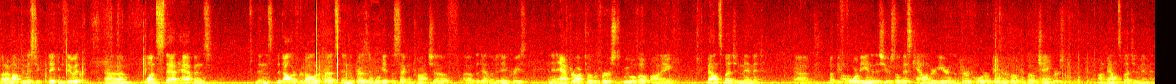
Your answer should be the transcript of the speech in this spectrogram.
but I'm optimistic they can do it. Um, Once that happens, then the dollar for dollar cuts, then the president will get the second tranche of, of the debt limit increase. And then after October first, we will vote on a balanced budget amendment, but before the end of this year. So this calendar year, in the third quarter, we're gonna vote in both chambers on a balanced budget amendment.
